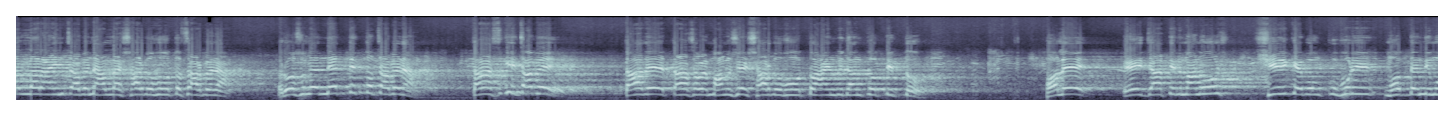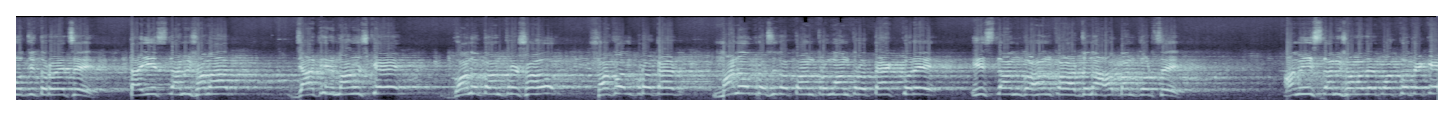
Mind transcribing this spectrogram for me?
আল্লাহর আইন চাবে না, আল্লাহর সার্বভৌমত্ব চাবে না, রসুলের নেতৃত্ব চাবে না। তারা কি চাবে? তাদের, তারা চাবে মানুষের সার্বভৌমত্ব, আইন, বিধান, কর্তৃত্ব। ফলে এই জাতির মানুষ শির্ক এবং কুফুরির মধ্যে নিমজ্জিত রয়েছে। তাই ইসলামী সমাজ, জাতির মানুষকে গণতন্ত্র সহ সকল প্রকার মানব রচিত তন্ত্রমন্ত্র ত্যাগ করে ইসলাম গ্রহণ করার জন্য আহ্বান করছে। আমি ইসলামী সমাজের পক্ষ থেকে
